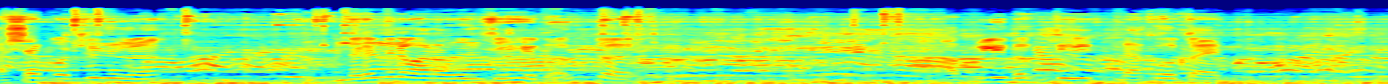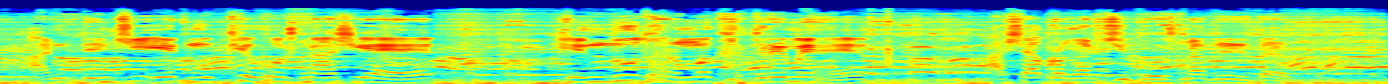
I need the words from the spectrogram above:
अशा पद्धतीनं नरेंद्र महाराजांचे हे भक्त आपली भक्ती दाखवत आहेत आणि त्यांची एक मुख्य घोषणा अशी आहे हिंदू धर्म खतरे में है अशा प्रकारची घोषणा ते देतात.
